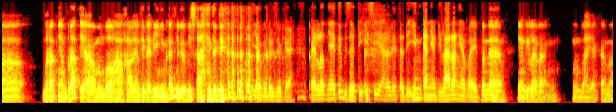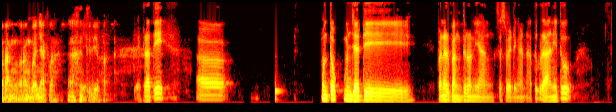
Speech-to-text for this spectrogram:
beratnya berat ya membawa hal-hal yang tidak diinginkan juga bisa itu dia. Oh, iya betul juga. Pilotnya itu bisa diisi hal yang tidak diinginkan yang dilarang ya Pak itu. Benar, yang dilarang membahayakan orang-orang banyak lah. Nah, iya. itu dia Pak. Berarti uh, untuk menjadi penerbang drone yang sesuai dengan aturan itu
